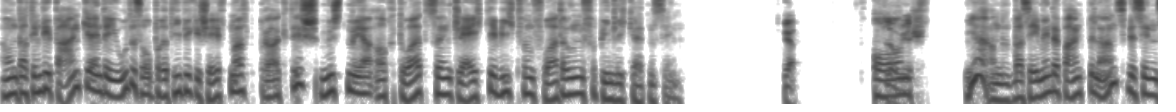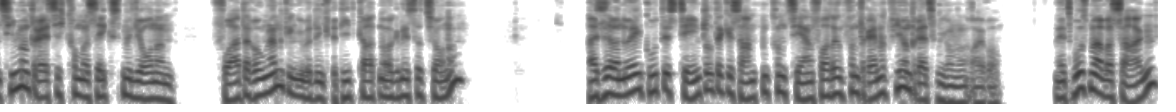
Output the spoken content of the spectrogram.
Und nachdem die Bank ja in der EU das operative Geschäft macht, praktisch, müssten wir ja auch dort so ein Gleichgewicht von Forderungen und Verbindlichkeiten sehen. Und Logisch. ja, und was sehen wir in der Bankbilanz? Wir sehen 37,6 Millionen Forderungen gegenüber den Kreditkartenorganisationen. Also ist aber nur ein gutes Zehntel der gesamten Konzernforderung von 334 Millionen Euro. Jetzt muss man aber sagen,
